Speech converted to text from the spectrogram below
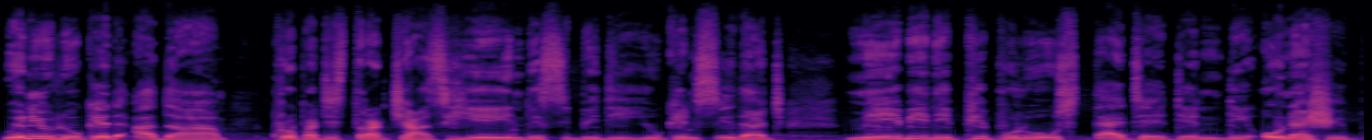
When you look at other property structures here in the CBD, you can see that maybe the people who started and the ownership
